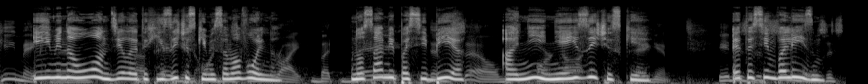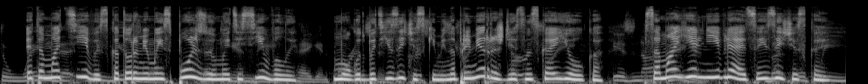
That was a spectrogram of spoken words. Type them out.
И именно Он делает их языческими самовольно. Но сами по себе они не языческие. Это символизм. Это мотивы, с которыми мы используем эти символы, могут быть языческими. Например, рождественская елка. Сама ель не является языческой.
